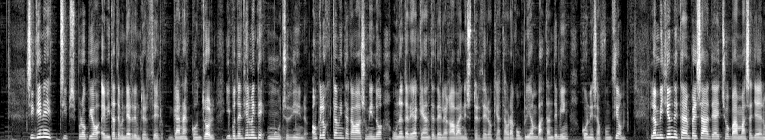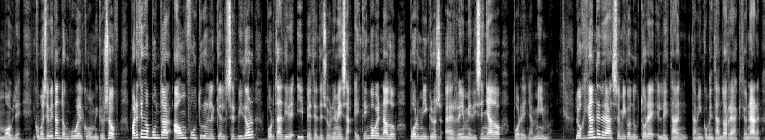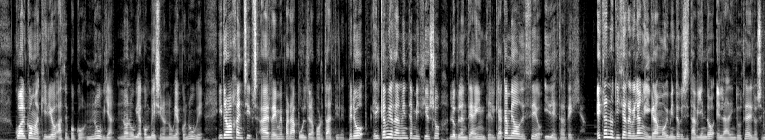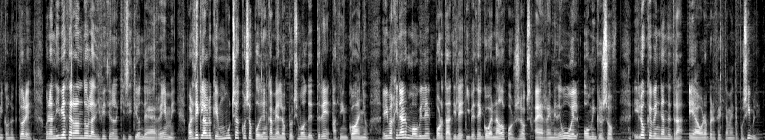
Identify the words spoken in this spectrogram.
Si tienes chips propios, evita depender de un tercero, ganas control y potencialmente mucho dinero, aunque lógicamente acabas asumiendo una tarea que antes delegaba en esos terceros que hasta ahora cumplían bastante bien con esa función. La ambición de esta empresa de hecho va más allá de los móviles, y como se ve tanto en Google como Microsoft, parecen apuntar a un futuro en el que el servidor portátil y PC de sobremesa estén gobernados por micros ARM diseñados por ellas mismas. Los gigantes de los semiconductores le están también comenzando a reaccionar. Qualcomm adquirió hace poco Nubia, no Nubia con B, sino Nubia con V, y trabaja en chips ARM para ultraportátiles. Pero el cambio realmente ambicioso lo plantea Intel, que ha cambiado de CEO y de estrategia. Estas noticias revelan el gran movimiento que se está viendo en la industria de los semiconductores, con Andivia cerrando la difícil adquisición de ARM. Parece claro que muchas cosas podrían cambiar en los próximos de 3 a 5 años, e imaginar móviles, portátiles y PCs gobernados por SOCs ARM de Google o Microsoft, y los que vengan detrás es ahora perfectamente posible.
